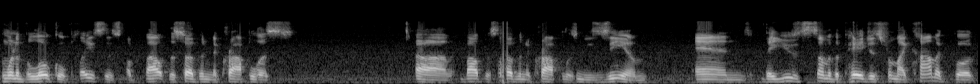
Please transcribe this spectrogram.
one of the local places about the Southern Necropolis, uh, about the Southern Necropolis Museum, and they used some of the pages from my comic book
